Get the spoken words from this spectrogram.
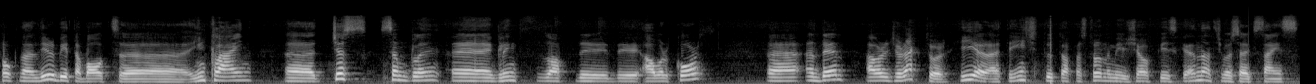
talking a little bit about uh, incline, just some gl glimpses of the, the, our course, and then our director here at the Institute of Astronomy, Geophysics, and Atmospheric Science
